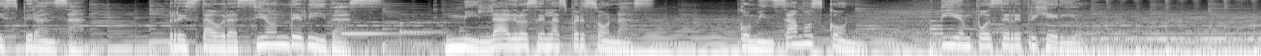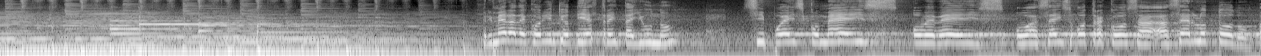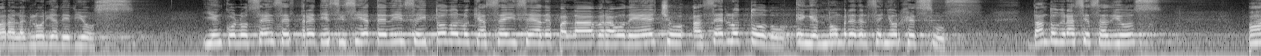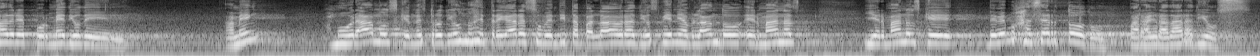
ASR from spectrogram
esperanza, restauración de vidas, milagros en las personas. Comenzamos con Tiempos de Refrigerio. Primera de Corintios 10, 31. Si pues coméis o bebéis o hacéis otra cosa, hacerlo todo para la gloria de Dios. Y en Colosenses 3:17 dice, y todo lo que hacéis, sea de palabra o de hecho, hacerlo todo en el nombre del Señor Jesús, dando gracias a Dios, Padre, por medio de Él. Amén. Oramos que nuestro Dios nos entregara su bendita palabra. Dios viene hablando, hermanas y hermanos, que debemos hacer todo para agradar a Dios.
